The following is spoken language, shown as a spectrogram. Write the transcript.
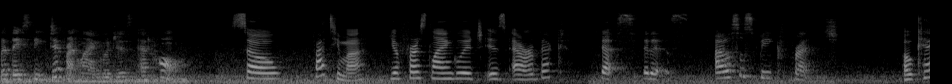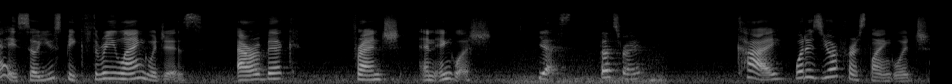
but they speak different languages at home. So, Fatima, your first language is Arabic? Yes, it is. I also speak French. Okay, so you speak three languages Arabic, French, and English. Yes, that's right. Kai, what is your first language?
